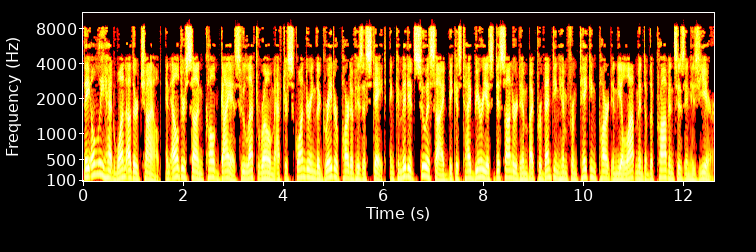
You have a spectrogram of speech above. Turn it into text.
They only had one other child, an elder son called Gaius who left Rome after squandering the greater part of his estate, and committed suicide because Tiberius dishonored him by preventing him from taking part in the allotment of the provinces in his year.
